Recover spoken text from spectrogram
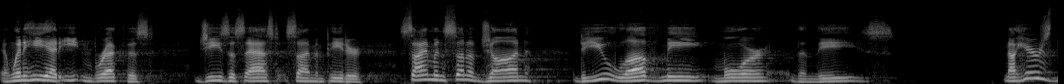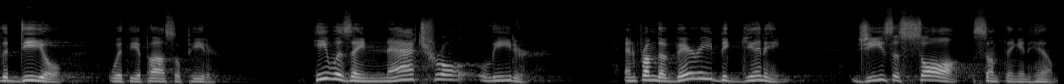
And when he had eaten breakfast, Jesus asked Simon Peter, Simon, son of John, do you love me more than these? Now, here's the deal with the Apostle Peter he was a natural leader. And from the very beginning, Jesus saw something in him.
